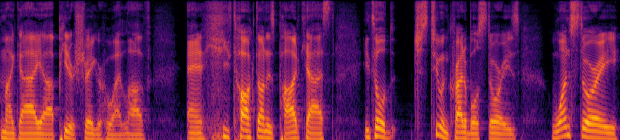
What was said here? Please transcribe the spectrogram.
my guy, uh, Peter Schrager, who I love. And he talked on his podcast. He told just two incredible stories. One story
